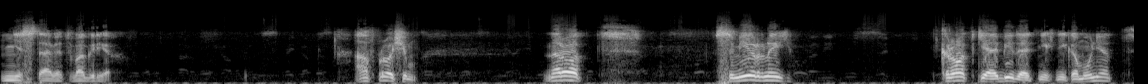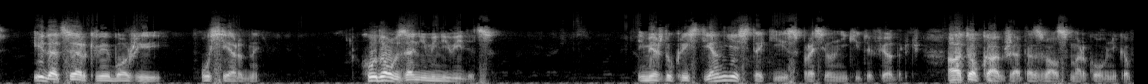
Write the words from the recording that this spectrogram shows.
не ставят во грех. А, впрочем, народ смирный, кроткие обиды от них никому нет, и до церкви Божьей усердны. Худов за ними не видится. «И между крестьян есть такие?» — спросил Никита Федорович. «А то как же!» — отозвался Марковников.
